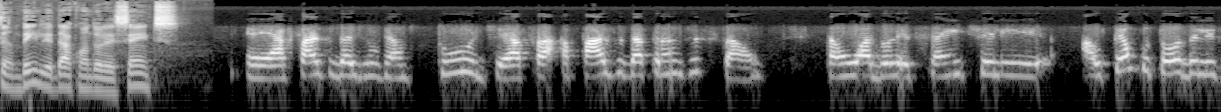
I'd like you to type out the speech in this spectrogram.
também lidar com adolescentes? É, a fase da juventude é a, a fase da transição. Então, o adolescente, ele, ao tempo todo, ele,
